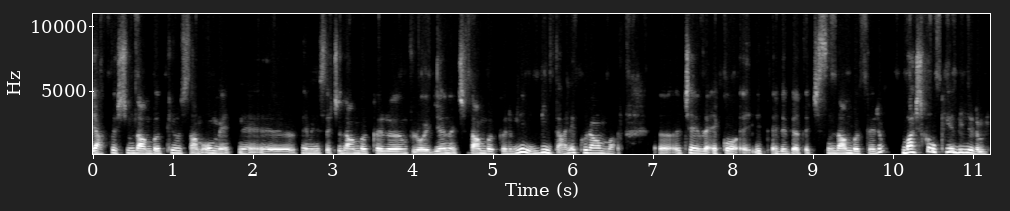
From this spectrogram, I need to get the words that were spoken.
yaklaşımdan bakıyorsam o metne e, feminist açıdan bakarım, Freudian açıdan bakarım. Ne bin tane Kur'an var. E, çevre, eko, edebiyat açısından bakarım. Başka okuyabilirim.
